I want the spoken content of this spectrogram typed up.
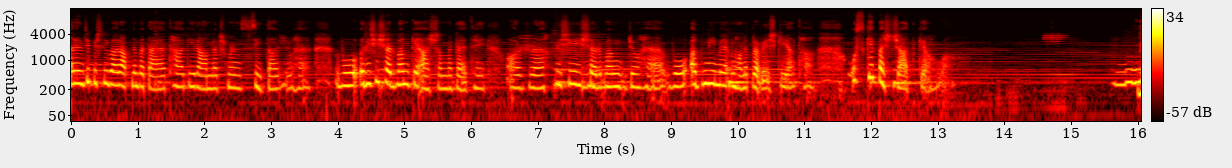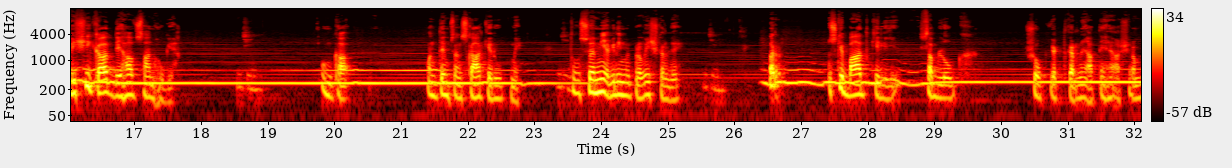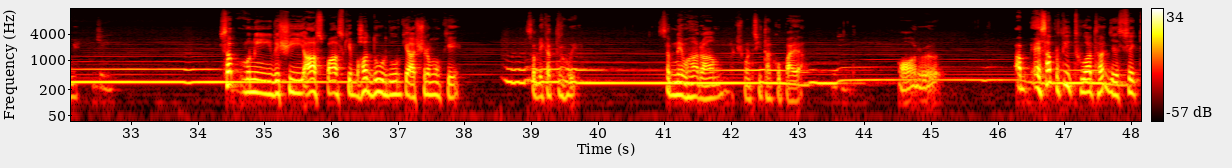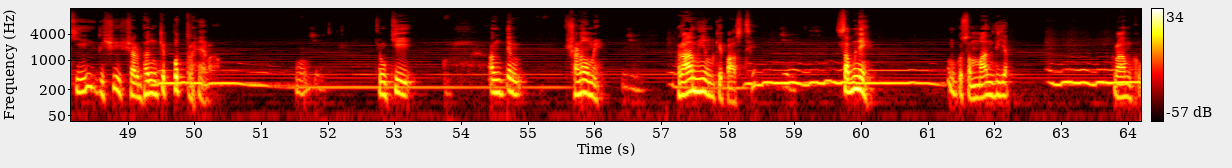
अनिल जी पिछली बार आपने बताया था कि राम लक्ष्मण सीता जो है वो ऋषि शर्भंग के आश्रम में गए थे और ऋषि शर्भंग जो है वो अग्नि में उन्होंने प्रवेश किया था। उसके पश्चात क्या हुआ? ऋषि का देहावसान हो गया। जी। उनका अंतिम संस्कार के रूप में तो स्वयं ही अग्नि में प्रवेश कर गए। जी। पर उसके बाद के लिए सब लोग शोक व्यक्त करने आते हैं आश्रम में। सब मुनि ऋषि आसपास के बहुत दूर दूर के आश्रमों के सब एकत्र हुए। सबने वहाँ राम लक्ष्मण सीता को पाया। और अब ऐसा प्रतीत हुआ था जैसे कि ऋषि शर्भंग के पुत्र हैं राम। क्योंकि अंतिम क्षणों में राम ही उनके पास थे। सबने उनको सम्मान दिया राम को।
